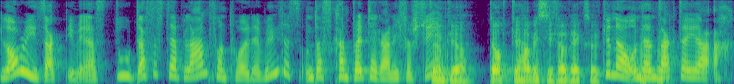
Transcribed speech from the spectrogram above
Laurie sagt ihm erst, du, das ist der Plan von Paul, der will das und das kann Brett ja gar nicht verstehen. Stimmt, ja. Doch, der habe ich sie verwechselt. Genau, und dann sagt er ja, ach,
